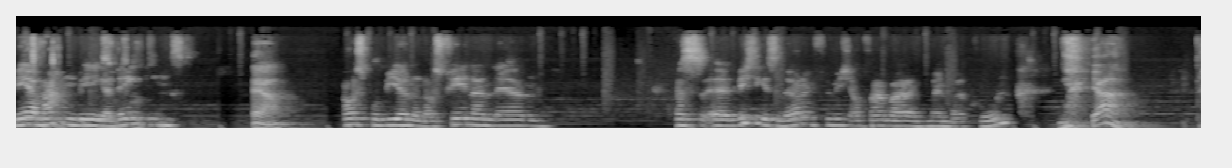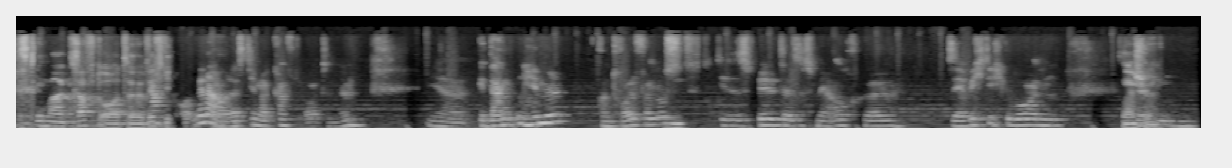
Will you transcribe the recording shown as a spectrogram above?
Mehr machen, weniger denken. Ja. Ausprobieren und aus Fehlern lernen. Was äh, ein wichtiges Learning für mich auch war, war mein Balkon. Ja, das Thema Kraftorte, richtig. Genau, das Thema Kraftorte. Ne? Ja, Gedankenhimmel, Kontrollverlust, mhm. dieses Bild, das ist mir auch äh, sehr wichtig geworden. Sehr schön. Ähm,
